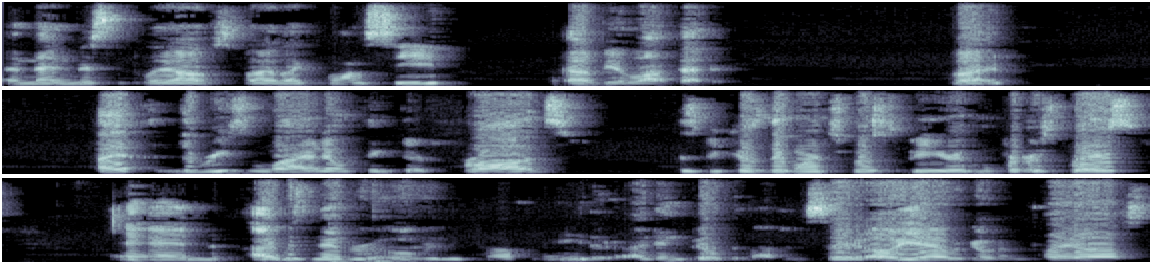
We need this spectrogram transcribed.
and then missed the playoffs by like one seed, that would be a lot better. But the reason why I don't think they're frauds is because they weren't supposed to be here in the first place. And I was never overly confident either. I didn't build them up and say, oh yeah, we're going to the playoffs.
